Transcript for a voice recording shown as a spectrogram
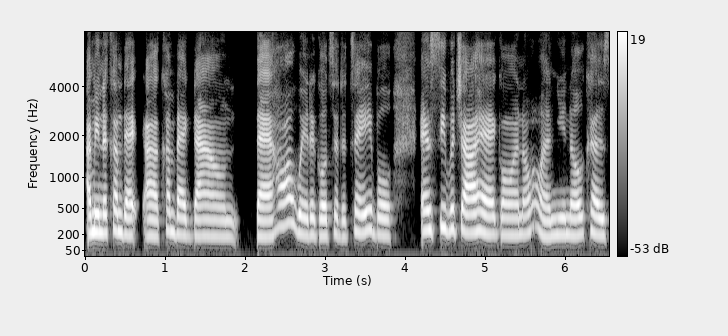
I mean to come back uh come back down that hallway to go to the table and see what y'all had going on you know because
